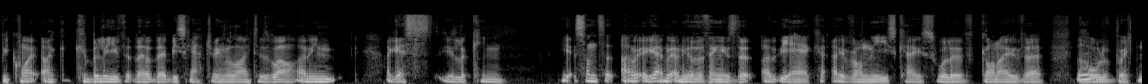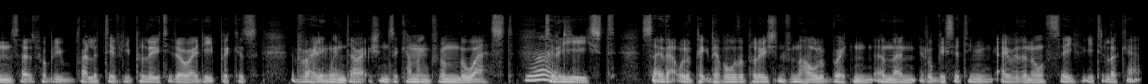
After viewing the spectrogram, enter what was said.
be quite. I could believe that they'll, they'll be scattering the light as well. I mean, I guess you're looking. Get sunset. Oh, again, and the other thing is that uh, the air over on the east coast will have gone over the whole of Britain, so it's probably relatively polluted already because the prevailing wind directions are coming from the west to the east. So that would have picked up all the pollution from the whole of Britain, and then it'll be sitting over the North Sea for you to look at.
